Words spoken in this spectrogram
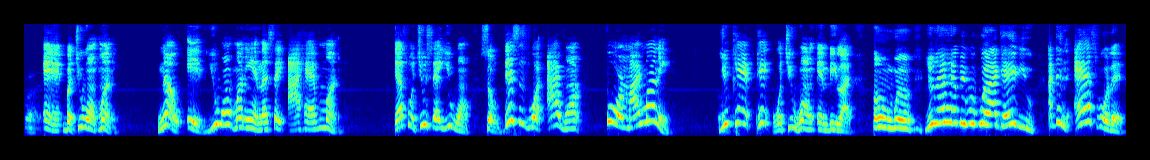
Right. and but you want money. No, if you want money, and let's say I have money, that's what you say you want. So this is what I want for my money. You can't pick what you want and be like, oh well, you're not happy with what I gave you. I didn't ask for that.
